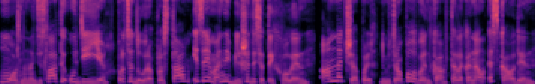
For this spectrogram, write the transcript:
можна надіслати у дії. Процедура проста і займе не більше 10 хвилин. Анна Чепель, Дмитро Половинка, телеканал СК 1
